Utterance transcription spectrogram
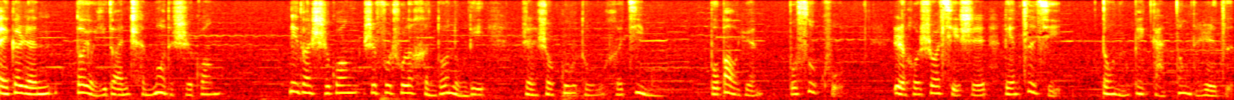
每个人都有一段沉默的时光，那段时光是付出了很多努力，忍受孤独和寂寞，不抱怨，不诉苦，日后说起时，连自己都能被感动的日子。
